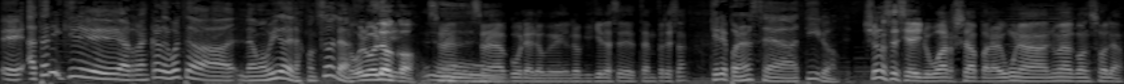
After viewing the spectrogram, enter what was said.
eh, Atari quiere arrancar de vuelta la movida de las consolas. Me vuelvo loco. Sí, es, una, es una locura lo que, lo que quiere hacer esta empresa. Quiere ponerse a tiro. Yo no sé si hay lugar ya para alguna nueva consola.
